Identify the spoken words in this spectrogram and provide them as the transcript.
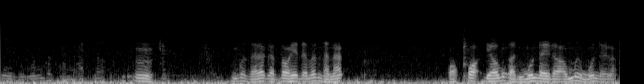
นี่ดูมันก็ถนัดเนาะอืมมันบ่ถนัดก็ต้องเฮ็ดแต่มันถนัดปอกเปาะเดียวมันก็หมุนได้ดอกเอามือหมุนได้แล้ว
